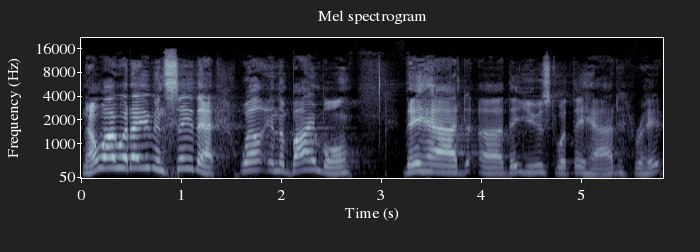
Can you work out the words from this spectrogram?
Now, why would I even say that? Well, in the Bible, they had, uh, they used what they had, right?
